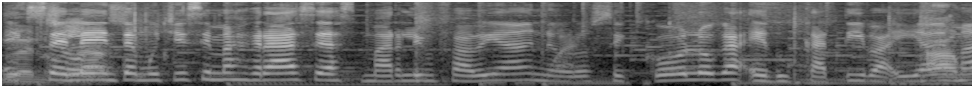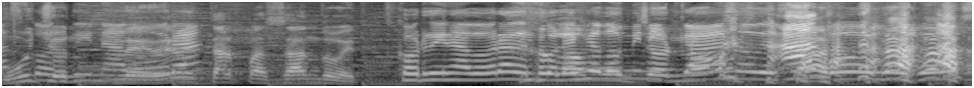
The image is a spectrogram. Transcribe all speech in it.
Bueno. Excelente, muchísimas gracias Marlin Fabián, neuropsicóloga educativa y A además muchos le debe coordinadora, estar pasando esto. coordinadora del No, a Colegio Dominicano no. de Psicólogos.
